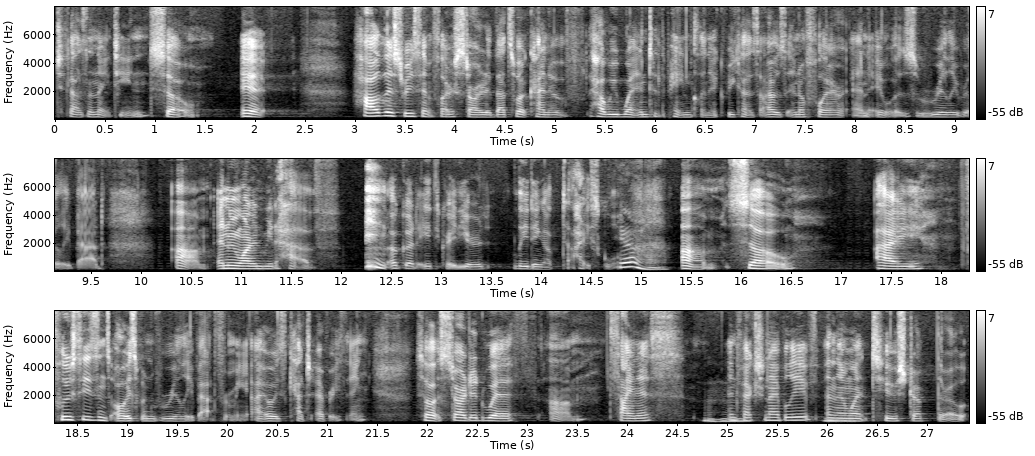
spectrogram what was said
2019. So it how this recent flare started. That's what kind of how we went into the pain clinic because I was in a flare and it was really really bad. Um, and we wanted me to have a good eighth grade year leading up to high school. yeah, Um, So I flu season's always been really bad for me. I always catch everything. So it started with um, sinus infection, I believe, and then went to strep throat,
